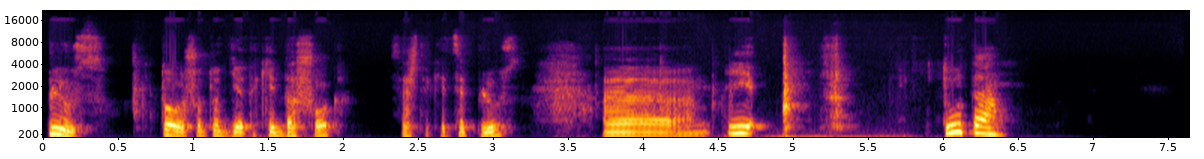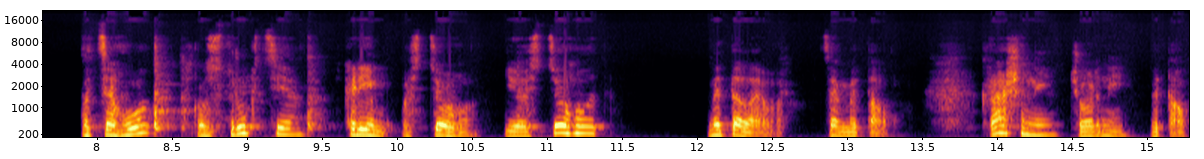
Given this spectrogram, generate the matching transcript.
плюс того, що тут є такий дашок, все ж таки це плюс. Е, і тут оцього конструкція, крім ось цього і ось цього, металева. Це метал. Крашений чорний метал.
